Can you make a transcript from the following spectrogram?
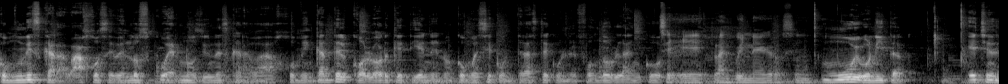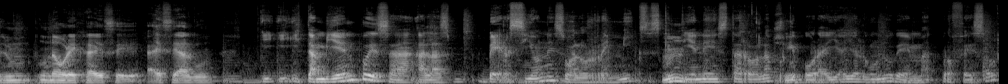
como un escarabajo, se ven los cuernos de un escarabajo, me encanta el color que tiene, ¿no? Como ese contraste con el fondo blanco. Sí, blanco y negro, sí. Muy bonita. Échenle un- una oreja a ese, a ese álbum. Y, y- y también pues a, a las versiones o a los remixes que Mm. tiene esta rola, porque Sí. por ahí hay alguno de Matt Professor,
